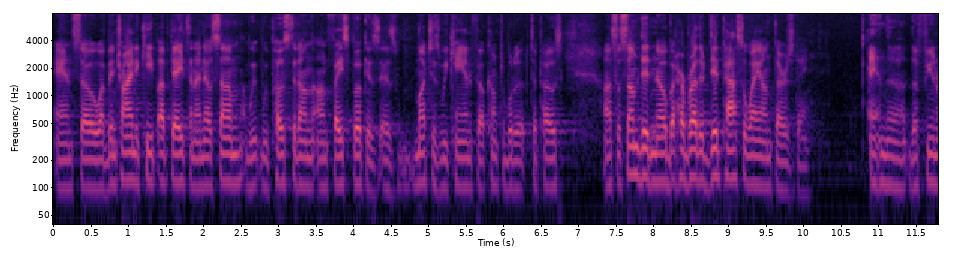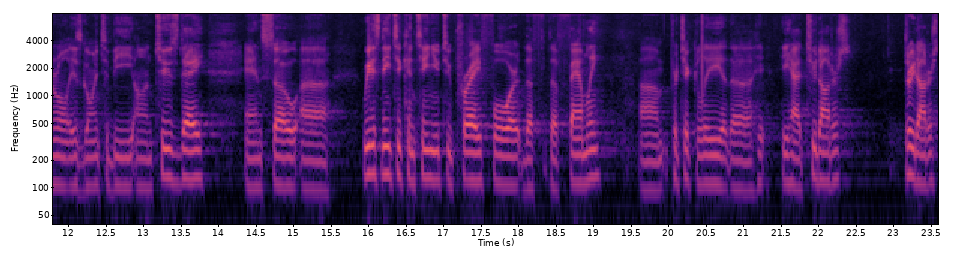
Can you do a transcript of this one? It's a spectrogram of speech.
and so I've been trying to keep updates, and I know some we, we posted on, on Facebook as, as much as we can, felt comfortable to, to post. Uh, so some didn't know, but her brother did pass away on Thursday. And the, the funeral is going to be on Tuesday. And so uh, we just need to continue to pray for the, the family, um, particularly the, he, he had two daughters, three daughters.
